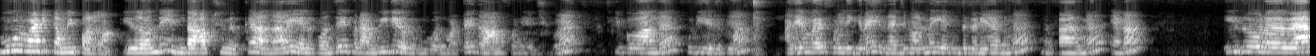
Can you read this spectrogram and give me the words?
மூணு வாட்டி கம்மி பண்ணலாம். இதில் வந்து இந்த ஆப்ஷன் இருக்குது அதனால எனக்கு வந்து இப்போ நான் வீடியோ எடுக்கும்போது மட்டும் இதை ஆஃப் பண்ணி வச்சுக்குவேன். இப்போ வாங்க குடி எடுக்கலாம். அதே மாதிரி சொல்லிக்கிறேன். இது நிஜமாலுமே எந்த கிடையாதுங்க. பாருங்கள் ஏன்னா இதோட வேற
